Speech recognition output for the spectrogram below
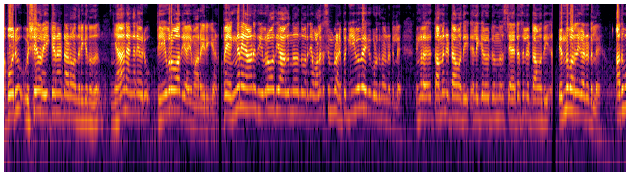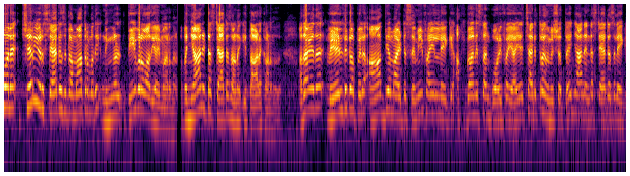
അപ്പൊ ഒരു വിഷയം അറിയിക്കാനായിട്ടാണ് വന്നിരിക്കുന്നത്. ഞാൻ അങ്ങനെ ഒരു തീവ്രവാദിയായി മാറിയിരിക്കുകയാണ്. അപ്പൊ എങ്ങനെയാണ് തീവ്രവാദി ആകുന്നത് എന്ന് പറഞ്ഞാൽ വളരെ സിമ്പിൾ ആണ്. ഇപ്പൊ ഗീവ് ഒക്കെ കൊടുക്കുന്ന കണ്ടിട്ടില്ലേ നിങ്ങൾ കമന്റ് ഇട്ടാൽ മതി അല്ലെങ്കിൽ ഒരു സ്റ്റാറ്റസിൽ ഇട്ടാൽ മതി. എന്ന് പറഞ്ഞു കേട്ടിട്ടില്ലേ? അതുപോലെ ചെറിയൊരു സ്റ്റാറ്റസ് ഇട്ടാൽ മാത്രം മതി നിങ്ങൾ തീവ്രവാദിയായി മാറുന്നതാണ്. അപ്പൊ ഞാൻ ഇട്ട സ്റ്റാറ്റസ് ആണ് ഈ താഴെ കാണുന്നത്. അതായത് വേൾഡ് കപ്പിൽ ആദ്യമായിട്ട് സെമി ഫൈനലിലേക്ക് അഫ്ഗാനിസ്ഥാൻ ക്വാളിഫൈ ആയ ചരിത്ര നിമിഷത്തെ ഞാൻ എന്റെ സ്റ്റാറ്റസിലേക്ക്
